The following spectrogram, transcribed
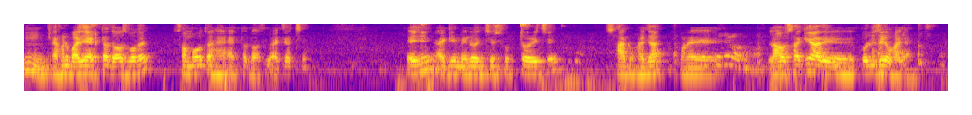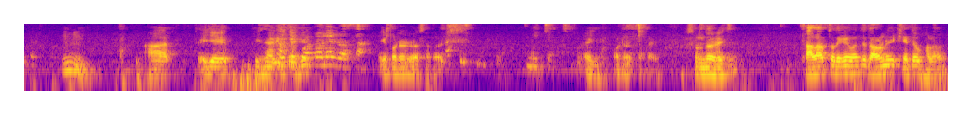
হুম এখন বাজে একটা দশ বোধহয়। সম্ভবত হ্যাঁ একটা দশ বাজে যাচ্ছে এই যে আগে মেনু হচ্ছে শুক্তো হয়েছে শাক ভাজা মানে লাউ শাকে আর এ, কলমি শাকে ভাজা। হুম আর এই যে পিসনারি এই পটলের রসা। করেছে। এই যে পটল তরকারি সুন্দর হয়েছে। কালার তো দেখে মধ্যে দারুণ খেতেও ভালো হবে।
